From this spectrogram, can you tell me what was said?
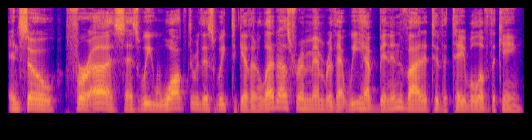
And so, for us, as we walk through this week together, let us remember that we have been invited to the table of the King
